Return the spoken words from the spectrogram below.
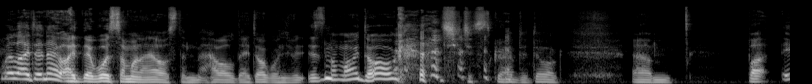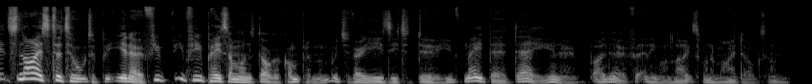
Well, I don't know. I, there was someone I asked them how old their dog was. It's not my dog. she just grabbed a dog. Um, but it's nice to talk to you know if you if you pay someone's dog a compliment, which is very easy to do, you've made their day. You know, I know if anyone likes one of my dogs, I'm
